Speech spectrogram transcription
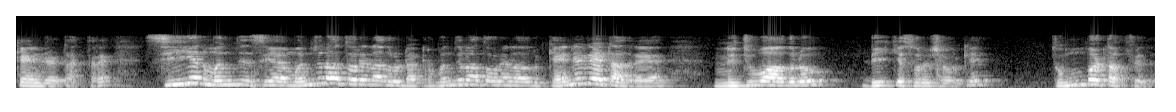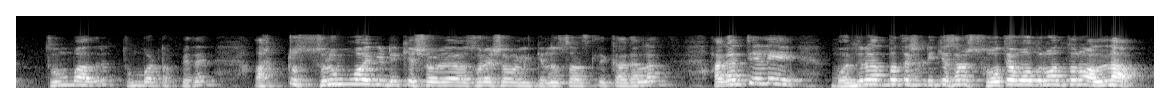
ಕ್ಯಾಂಡಿಡೇಟ್ ಆಗ್ತಾರೆ. C N Manju, C Manjunath ಅವರೇನಾದರೂ, ಡಾಕ್ಟರ್ ಮಂಜುನಾಥ್ ಅವರೇನಾದರೂ ಕ್ಯಾಂಡಿಡೇಟ್ ಆದ್ರೆ ನಿಜವಾಗಲೂ ಡಿ ಕೆ ಸುರೇಶ್ ಅವ್ರಿಗೆ ತುಂಬಾ ಟಫ್ ಇದೆ. ತುಂಬಾ ಆದ್ರೆ ತುಂಬಾ ಟಫ್ ಇದೆ. ಅಷ್ಟು ಸುಲಭವಾಗಿ ಡಿ ಕೆ ಸುರೇಶ್ ಅವರಿಗೆ ಗೆಲುವು ಸಾಧಿಸ್ಲಿಕ್ಕಾಗಲ್ಲ ಹಾಗಂತೇಳಿ ಮಂಜುನಾಥ್ ಬಂದ ಡಿ ಕೆ ಸುರೇಶ್ ಸೋತೆ ಹೋದ್ರು ಅಂತನೂ ಅಲ್ಲ.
